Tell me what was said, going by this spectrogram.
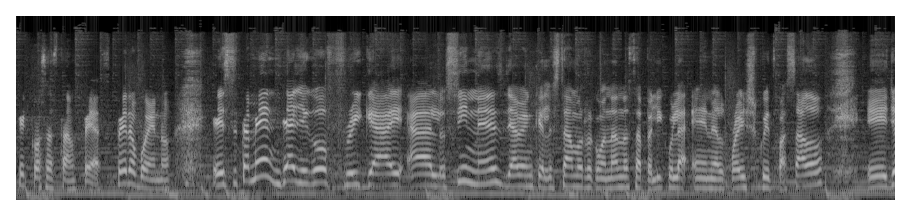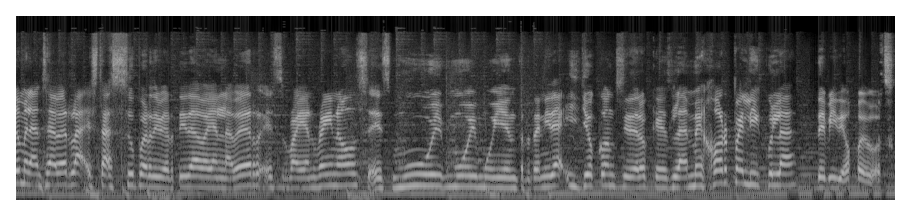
qué cosas tan feas. Pero bueno, este también ya llegó Free Guy a los cines. Ya ven que le estamos recomendando esta película en el Rage Quit pasado. Eh, yo me lancé a verla, está súper divertida, vayan a ver. Es Ryan Reynolds, es muy, muy, muy entretenida y yo considero que es la mejor película de videojuegos.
